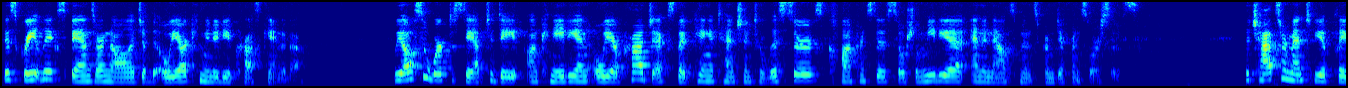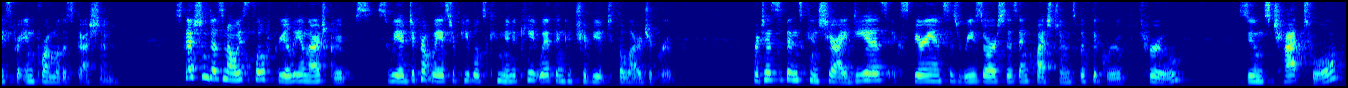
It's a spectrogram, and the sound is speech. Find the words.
This greatly expands our knowledge of the OER community across Canada. We also work to stay up to date on Canadian OER projects by paying attention to listservs, conferences, social media, and announcements from different sources. The chats are meant to be a place for informal discussion. Discussion doesn't always flow freely in large groups, so we have different ways for people to communicate with and contribute to the larger group. Participants can share ideas, experiences, resources, and questions with the group through Zoom's chat tool.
